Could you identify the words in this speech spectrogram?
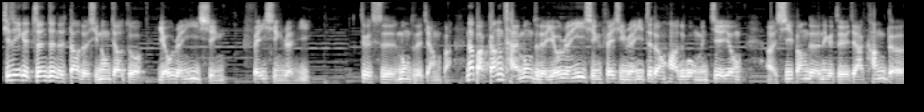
其实一个真正的道德行动叫做由人义行，非行人义，这个是孟子的讲法。那把刚才孟子的由人义行，非行人义这段话，如果我们借用呃西方的那个哲学家康德，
